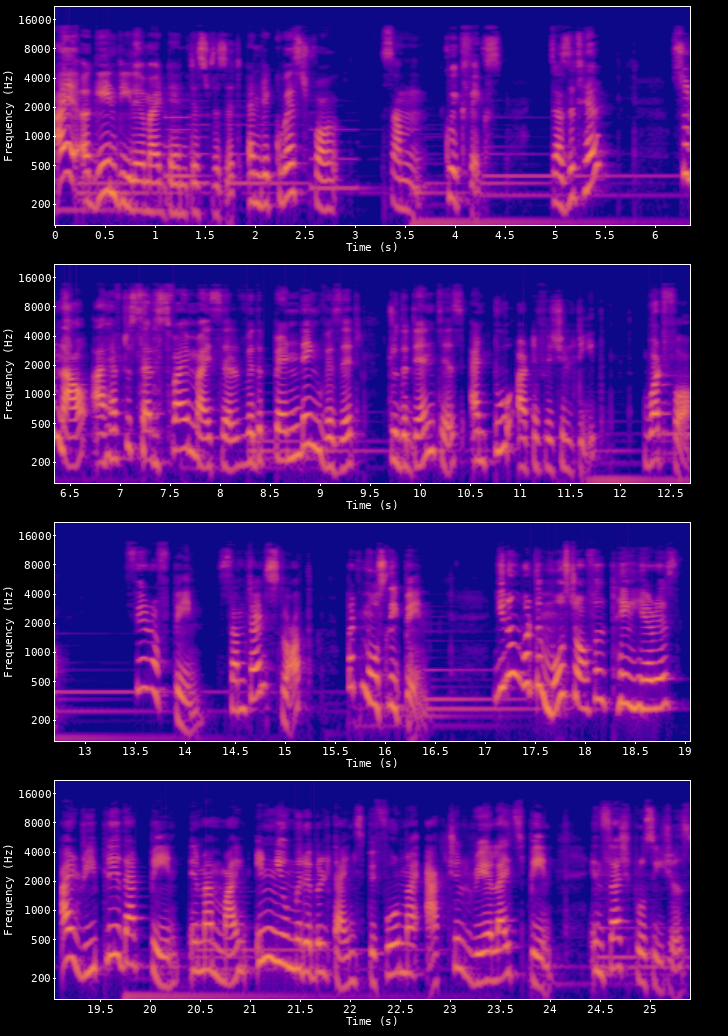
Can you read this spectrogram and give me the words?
I again delay my dentist visit and request for some quick fix. Does it help? So now I have to satisfy myself with a pending visit to the dentist and two artificial teeth. What for? Fear of pain, sometimes sloth, but mostly pain. You know what the most awful thing here is? I replay that pain in my mind innumerable times before my actual realized pain in such procedures.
